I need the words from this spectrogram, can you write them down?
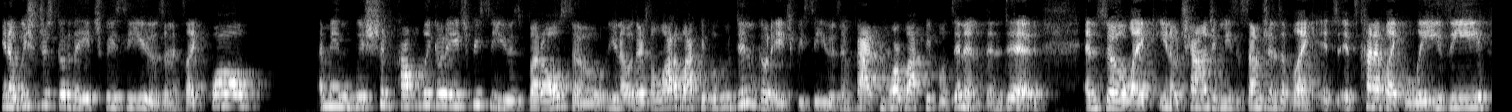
you know, we should just go to the HBCUs and it's like, well, I mean, we should probably go to HBCUs, but also, you know, there's a lot of black people who didn't go to HBCUs. In fact, more black people didn't than did. And so like, you know, challenging these assumptions of like it's it's kind of like lazy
